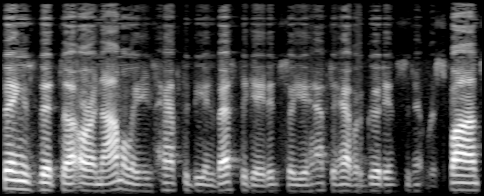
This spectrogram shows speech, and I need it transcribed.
things that uh, are anomalies have to be investigated, so you have to have a good incident response.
